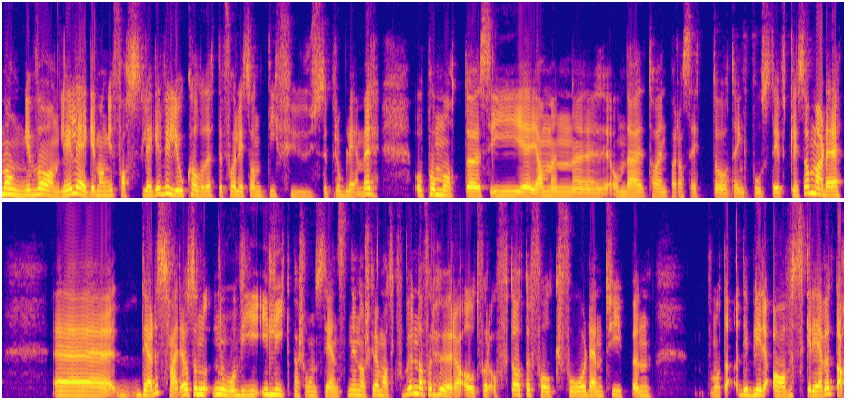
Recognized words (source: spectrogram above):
Mange vanlige leger, mange fastleger, vil jo kalle dette for litt sånn diffuse problemer. Og på en måte si ja, men eh, om det er ta en Paracet og tenk positivt, liksom. Er det eh, det er dessverre altså noe vi i Likepersonstjenesten i Norsk Grammatikerforbund får høre altfor ofte, at folk får den typen måte, de blir avskrevet da,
